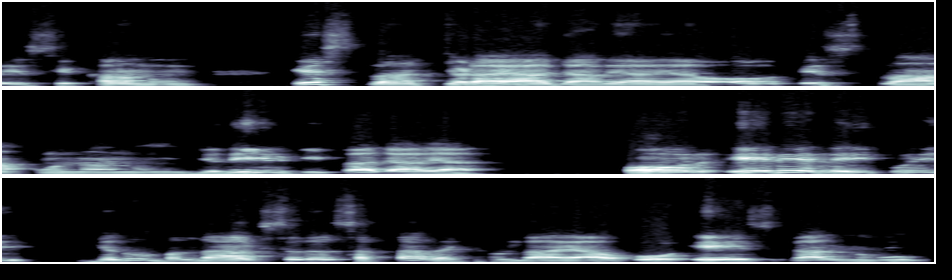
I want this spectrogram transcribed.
ਤੇ ਸਿੱਖਾਂ ਨੂੰ ਕਿਸ ਤਰ੍ਹਾਂ ਚੜਾਇਆ ਜਾ ਰਿਹਾ ਆ ਔਰ ਕਿਸ ਤਰ੍ਹਾਂ ਉਹਨਾਂ ਨੂੰ ਜਲੀਲ ਕੀਤਾ ਜਾ ਰਿਹਾ। ਹੈ ਔਰ ਇਹਦੇ ਲਈ ਕੋਈ ਜਦੋਂ ਬੰਦਾ ਅਕਸਰ ਸੱਤਾ ਵਿੱਚ ਹੁੰਦਾ ਆ, ਉਹ ਇਸ ਗੱਲ ਨੂੰ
